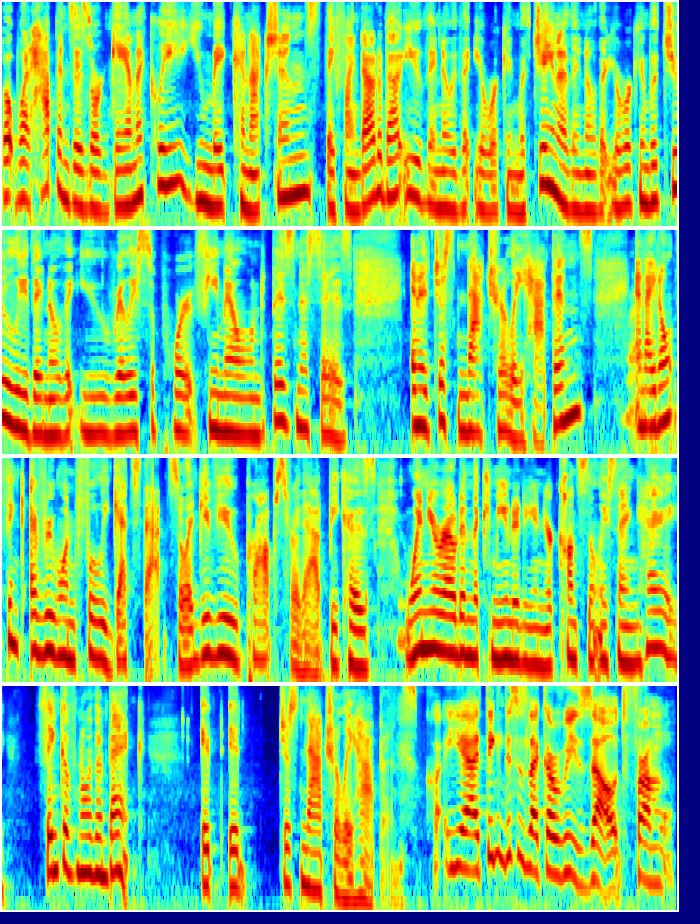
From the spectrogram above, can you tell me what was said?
But what happens is organically, you make connections. They find out about you. They know that you're working with Jana. They know that you're working with Julie. They know that you really support female owned businesses. And it just naturally happens. And I don't think everyone fully gets that. So I give you props for that because when you're out in the community and you're constantly saying, hey, think of Northern Bank. it it just naturally happens. Yeah, I think this is like a result from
